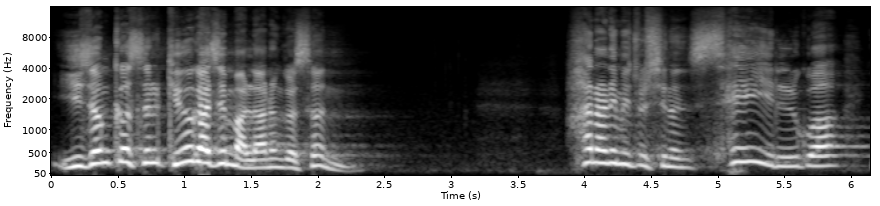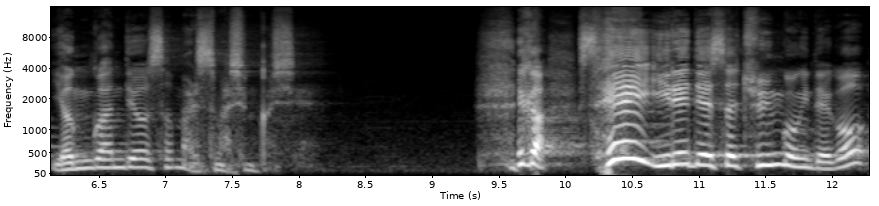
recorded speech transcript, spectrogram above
이전 것을 기억하지 말라는 것은 하나님이 주시는 새 일과 연관되어서 말씀하시는 것이에요. 그러니까 새 일에 대해서 주인공이 되고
